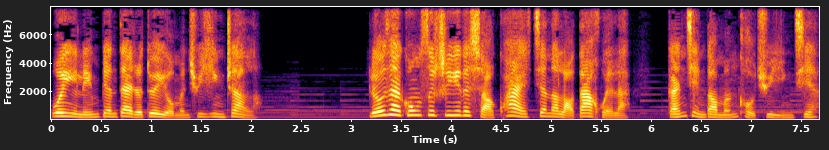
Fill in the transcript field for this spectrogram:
温以玲便带着队友们去应战了。留在公司之一的小快见到老大回来，赶紧到门口去迎接。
